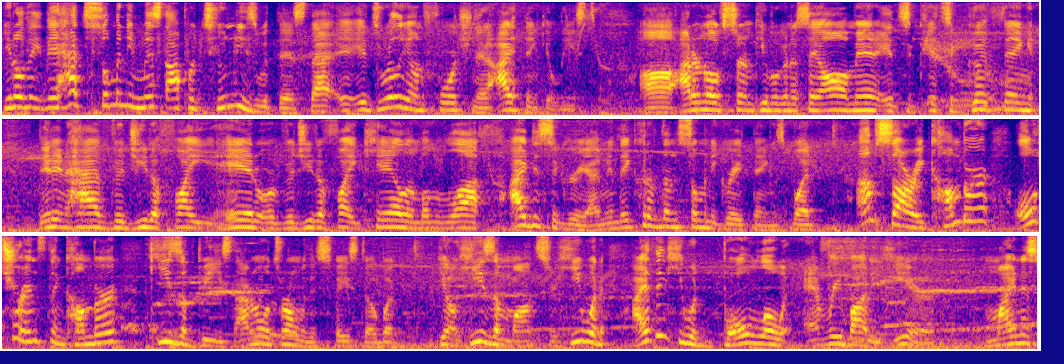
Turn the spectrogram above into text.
you know, they, they had so many missed opportunities with this that it's really unfortunate, I think at least. Uh, I don't know if certain people are going to say, oh man, it's it's a good thing they didn't have Vegeta fight Hit or Vegeta fight Kale and blah blah blah. I disagree. I mean, they could have done so many great things, but I'm sorry, Cumber, Ultra Instant Cumber, he's a beast. I don't know what's wrong with his face though, but yo, he's a monster. He would, I think he would bolo everybody here, minus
